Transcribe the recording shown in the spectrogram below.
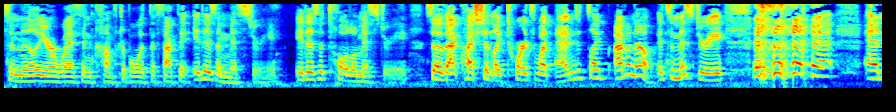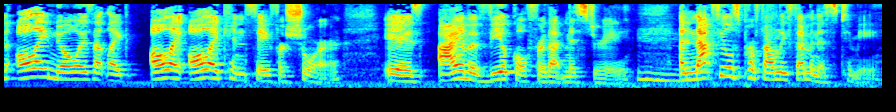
familiar with and comfortable with the fact that it is a mystery. It is a total mystery. So that question, like towards what end, it's like I don't know. It's a mystery, and all I know is that like all I all I can say for sure is I am a vehicle for that mystery, mm. and that feels profoundly feminist to me.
